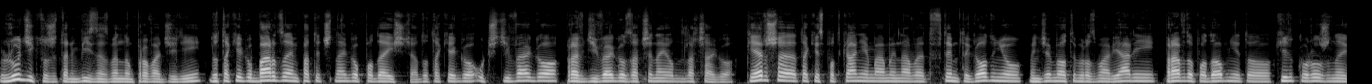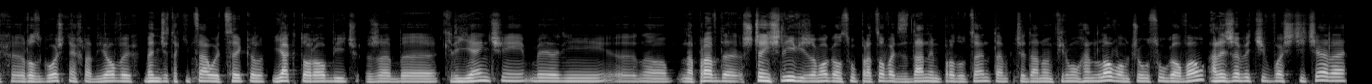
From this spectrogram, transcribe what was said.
ludzi, którzy ten biznes będą prowadzili, do takiego bardzo empatycznego podejścia, do takiego uczciwego, prawdziwego, zaczynaj od dlaczego. Pierwsze takie spotkanie mamy nawet w tym tygodniu, będziemy o tym rozmawiali. Prawdopodobnie to w kilku różnych rozgłośniach radiowych będzie taki cały cykl, jak to robić, żeby klienci byli e, no, naprawdę szczęśliwi, że mogą współpracować z danym producentem, czy daną firmą handlową, czy usługową, ale żeby ci właściciele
